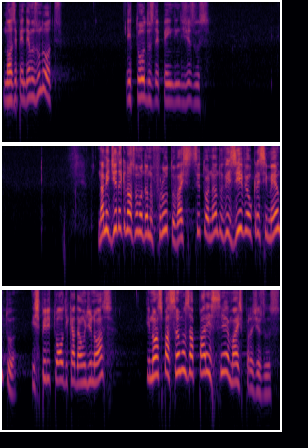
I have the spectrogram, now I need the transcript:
nós dependemos um do outro. E todos dependem de Jesus. Na medida que nós vamos dando fruto, vai se tornando visível o crescimento espiritual de cada um de nós, e nós passamos a parecer mais para Jesus.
